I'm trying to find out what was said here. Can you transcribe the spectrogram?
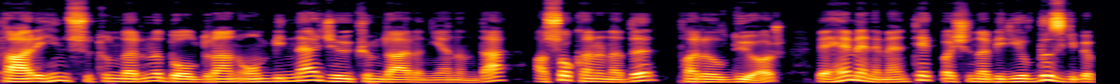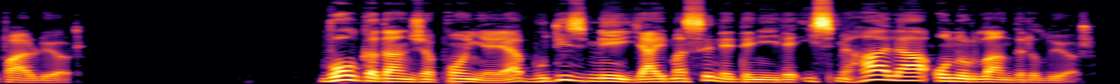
Tarihin sütunlarını dolduran on binlerce hükümdarın yanında Asoka'nın adı parıldıyor ve hemen hemen tek başına bir yıldız gibi parlıyor. Volga'dan Japonya'ya Budizmi yayması nedeniyle ismi hala onurlandırılıyor.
